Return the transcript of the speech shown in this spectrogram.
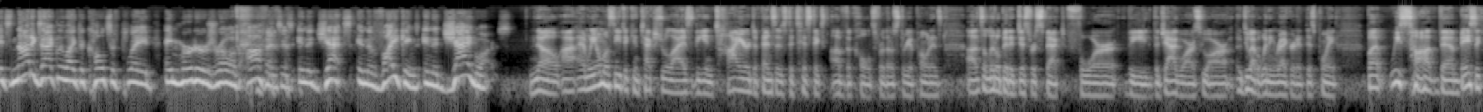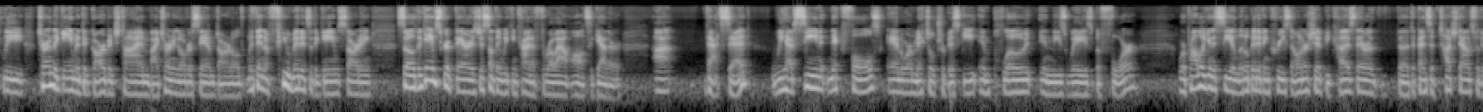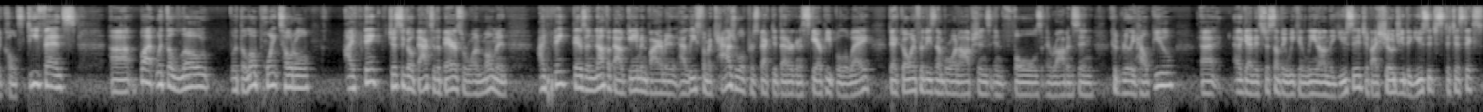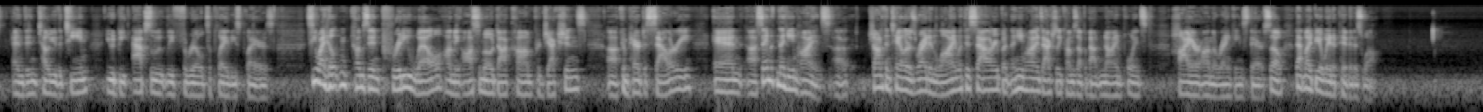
it's not exactly like the Colts have played a murderer's row of offenses in the Jets, in the Vikings, in the Jaguars. No, uh, and we almost need to contextualize the entire defensive statistics of the Colts for those three opponents. Uh, it's a little bit of disrespect for the the Jaguars, who are who do have a winning record at this point. But we saw them basically turn the game into garbage time by turning over Sam Darnold within a few minutes of the game starting. So the game script there is just something we can kind of throw out altogether. Uh, that said, we have seen Nick Foles and or Mitchell Trubisky implode in these ways before. We're probably going to see a little bit of increased ownership because there are the defensive touchdowns for the Colts defense. Uh, but with the low with the low point total, I think just to go back to the Bears for one moment, I think there's enough about game environment, at least from a casual perspective, that are going to scare people away. That going for these number one options in Foles and Robinson could really help you. Uh, again, it's just something we can lean on the usage. If I showed you the usage statistics and didn't tell you the team, you would be absolutely thrilled to play these players. T.Y. Hilton comes in pretty well on the Awesemo.com projections uh, compared to salary. And uh, same with Nyheim Hines. Jonathan Taylor is right in line with his salary, but Nyheim Hines actually comes up about nine points higher on the rankings there. So that might be a way to pivot as well.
